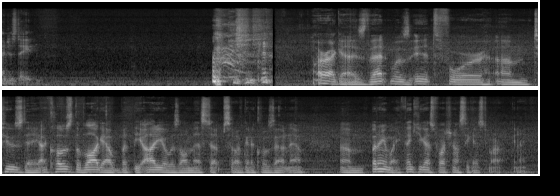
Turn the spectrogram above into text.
I just ate. All right, guys, that was it for um, Tuesday. I closed the vlog out, but the audio was all messed up, so I've got to close out now. Um, but anyway, thank you guys for watching. I'll see you guys tomorrow. Good night.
